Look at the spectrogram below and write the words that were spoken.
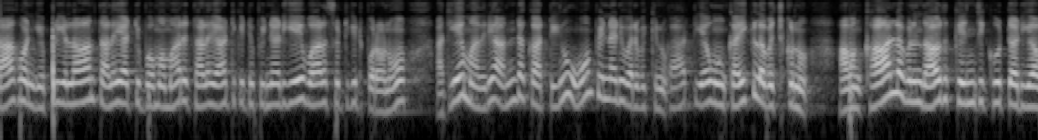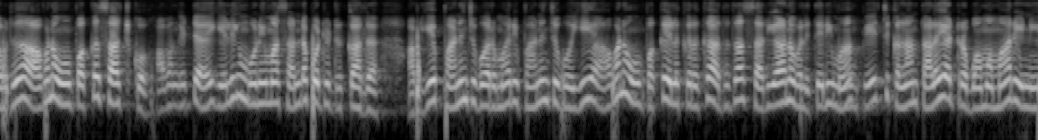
ராகவன் எப்படியெல்லாம் தலையாட்டி பொம்மை மாதிரி தலையாட்டிக்கிட்டு பின்னாடியே வாழை சுட்டிக்கிட்டு போறானோ அதே மாதிரி அந்த கார்த்தி எல்லாரையும் உன் பின்னாடி வர வைக்கணும். கார்த்தியை உன் கைக்குள்ள வச்சுக்கணும். அவன் காலில் விழுந்தாவது கெஞ்சி கூத்தாடியாவது அவனை உன் பக்கம் சாச்சுக்கோ. அவங்கிட்ட எலியும் மூலியமா சண்டை போட்டுட்டு இருக்காத. அப்படியே பணிஞ்சு போற மாதிரி பணிஞ்சு போய் அவனை உன் பக்கம் இழுக்கிறதுக்கு அதுதான் சரியான வழி தெரியுமா? பேச்சுக்கெல்லாம் தலையாட்டுற பொம்மை மாதிரி நீ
